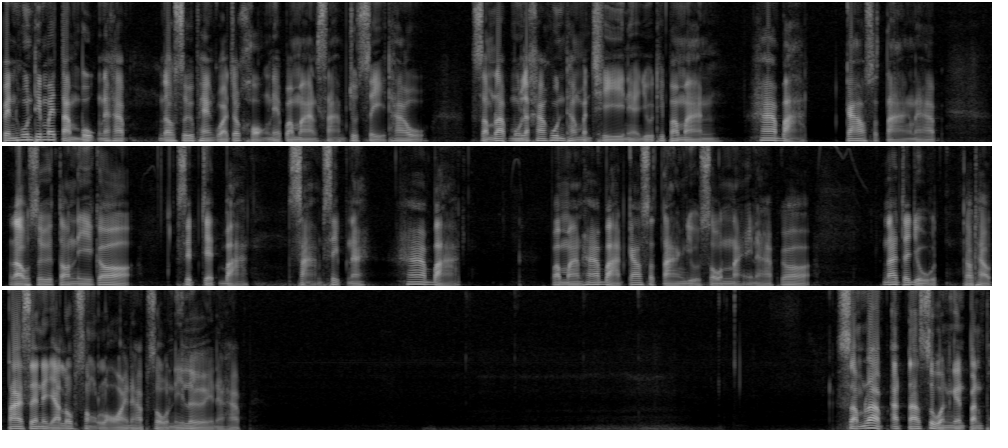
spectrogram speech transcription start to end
เป็นหุ้นที่ไม่ต่ำบุกนะครับ เราซื้อแพงกว่าเจ้าของเนี่ยประมาณ 3.4 เท่าสำหรับมูลค่าหุ้นทางบัญชีเนี่ยอยู่ที่ประมาณ 5 บาท 9 สตางค์นะครับ เราซื้อตอนนี้ก็ 17 บาท 30 นะ 5 บาท ประมาณ 5 บาท 9 สตางค์อยู่โซนไหนนะครับ ก็ น่าจะอยู่แถวๆใต้เส้นระยะลบ 200 นะครับ โซนนี้เลยนะครับ สำหรับอัตราส่วนเงินปันผ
